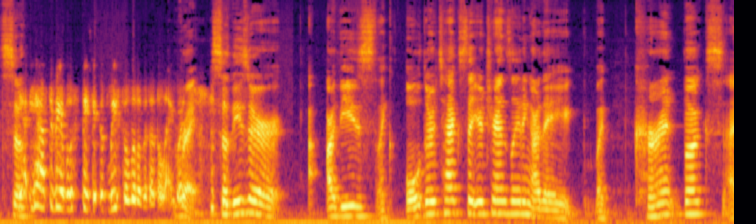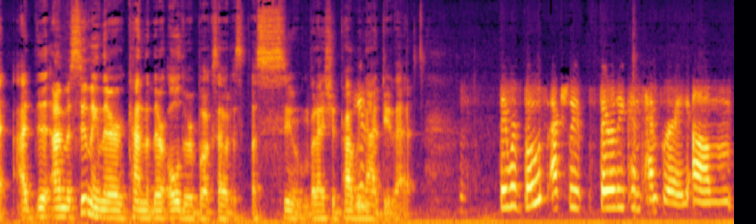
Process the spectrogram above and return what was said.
So you have to be able to speak at least a little bit of the language. right. So these are are these like older texts that you're translating? Are they like current books? I, I I'm assuming they're kind of they're older books. I would assume, but I should probably Yeah. not do that. They were both actually fairly contemporary. Um,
